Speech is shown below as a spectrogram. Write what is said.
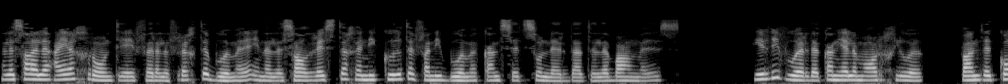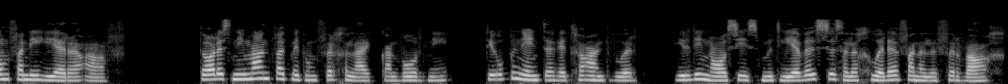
Hulle sal hulle eie grond hee vir hulle vruchtebome en hulle sal rustig in die koelte van die bome kan sit zonder dat hulle bang is. Hierdie woorde kan jylle maar glo, want het komt van die Heere af. Daar is niemand wat met hom vergelijk kan worden. nie. Die opponente het geantwoord, hierdie nasies moet lewe soos hulle goede van hulle verwacht.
